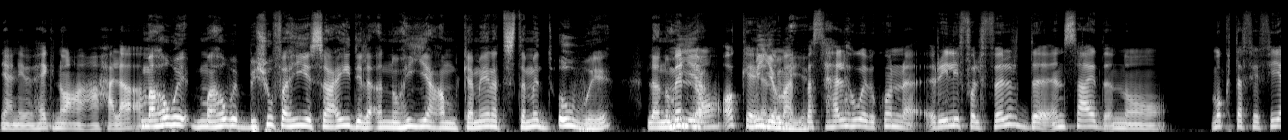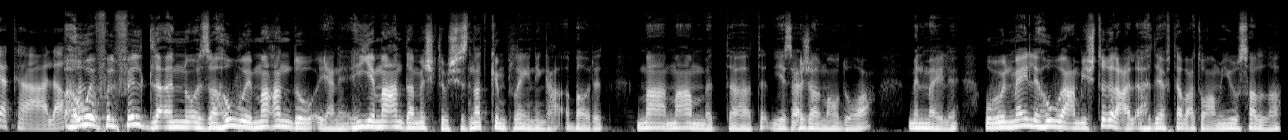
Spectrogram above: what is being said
يعني هيك نوع علاقة؟ ما هو ما هو بشوفها هي سعيدة لأنه هي عم كمان تستمد قوة لأنه منه. هي okay بس هل هو بيكون really fulfilled inside إنه مكتفي فيها كعلاقة؟ هو fulfilled لأنه إذا هو ما عنده يعني هي ما عندها مشكلة و she's not complaining about it. ما ما عم يزعجها الموضوع. من ميلة ومن ميلة هو عم يشتغل على الأهداف تبعته وعم يوصل لها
